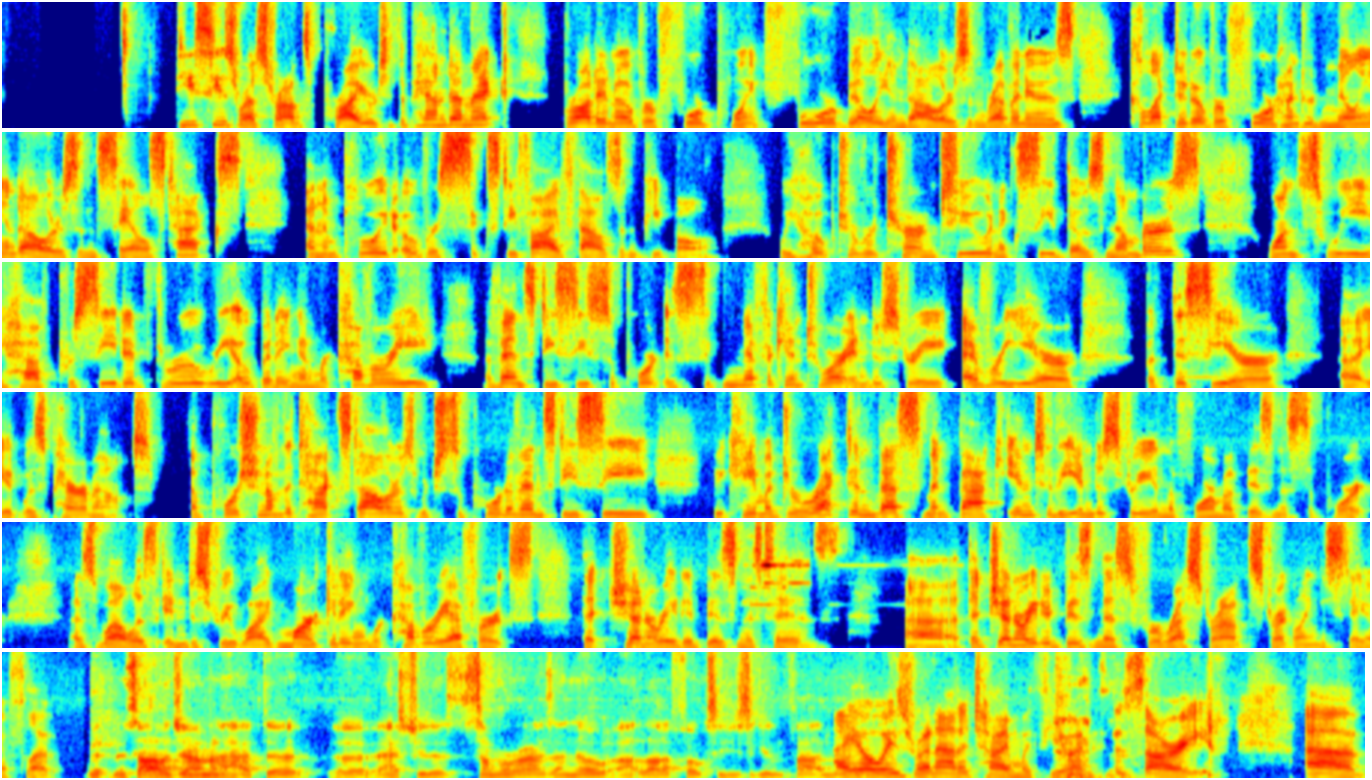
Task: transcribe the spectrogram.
DC's restaurants prior to the pandemic brought in over $4.4 billion in revenues, collected over $400 million in sales tax, and employed over 65,000 people. We hope to return to and exceed those numbers once we have proceeded through reopening and recovery, Events DC support is significant to our industry every year, but this year uh, it was paramount. A portion of the tax dollars which support Events DC became a direct investment back into the industry in the form of business support, as well as industry wide marketing recovery efforts that generated businesses uh, that generated business for restaurants struggling to stay afloat. Ms. Hollinger, I'm going to have to uh, ask you to summarize. I know a lot of folks are used to getting five minutes. I always run out of time with you. I'm so sorry. Uh,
